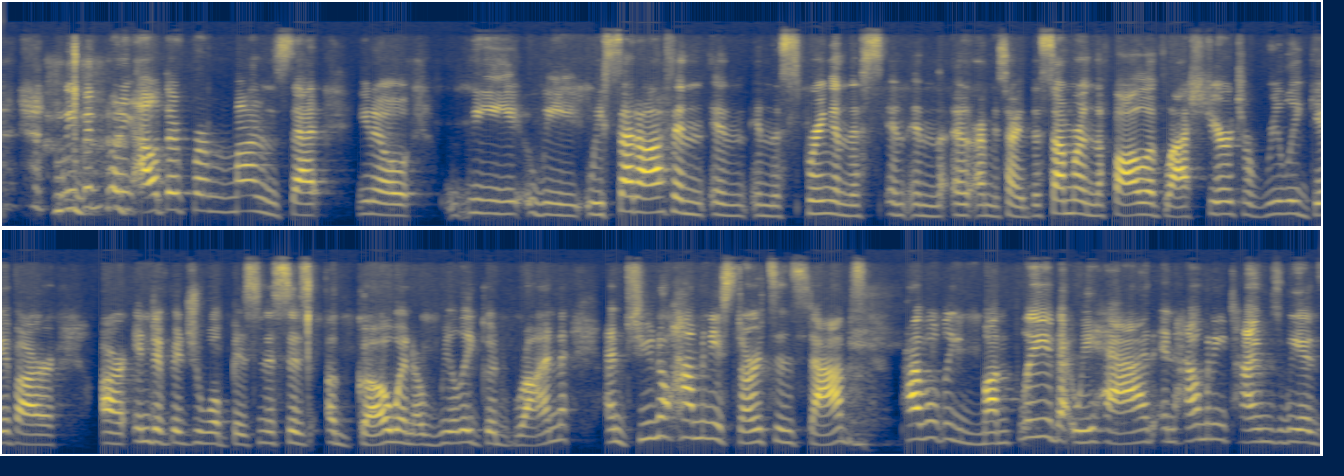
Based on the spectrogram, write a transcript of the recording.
we've been putting out there for months that you know we we we set off in in in the spring and this in in uh, I'm sorry, the summer and the fall of last year to really give our our individual businesses a go and a really good run. And do you know how many starts and stops probably monthly that we had and how many times we had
